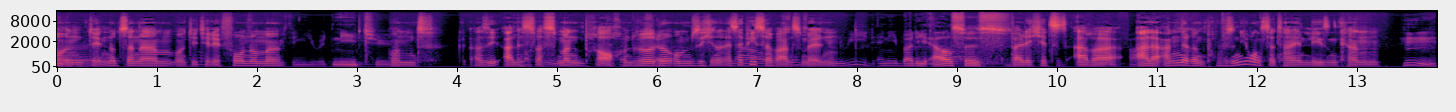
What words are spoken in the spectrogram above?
und den Nutzernamen und die Telefonnummer und quasi alles, was man brauchen würde, um sich in einen SAP-Server anzumelden. Weil ich jetzt aber alle anderen Provisionierungsdateien lesen kann. Hm,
